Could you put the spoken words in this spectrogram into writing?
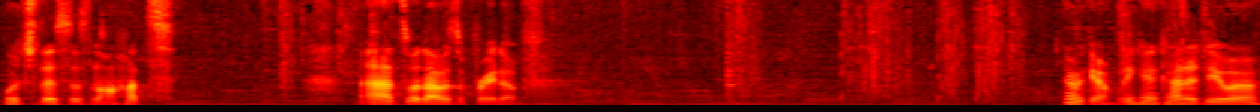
Which this is not. That's what I was afraid of. There we go. We can kind of do a...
